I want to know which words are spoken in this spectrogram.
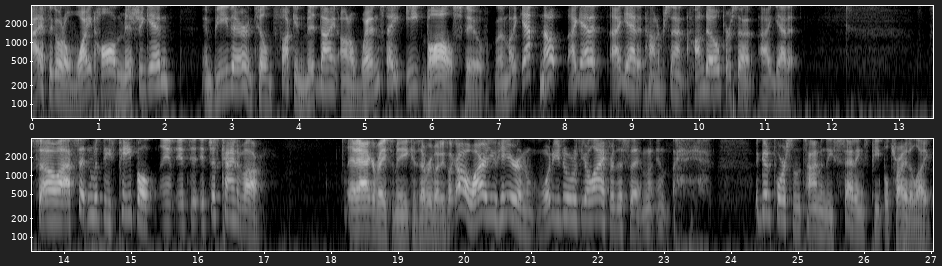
I have to go to Whitehall, Michigan and be there until fucking midnight on a Wednesday? Eat balls, Stu. And I'm like, Yep, nope, I get it. I get it. 100%. Hundo percent. I get it. So, uh, sitting with these people, and it's it just kind of a. It aggravates me because everybody's like, "Oh, why are you here? And what are you doing with your life?" or this, thing. and, and a good portion of the time in these settings, people try to like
